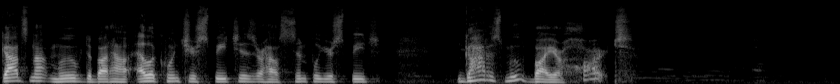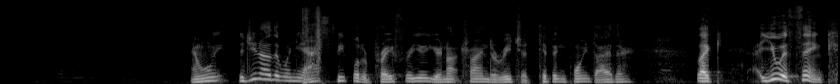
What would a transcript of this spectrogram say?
God's not moved about how eloquent your speech is or how simple your speech. God is moved by your heart. And we, did you know that when you ask people to pray for you, you're not trying to reach a tipping point either? Like, you would think,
